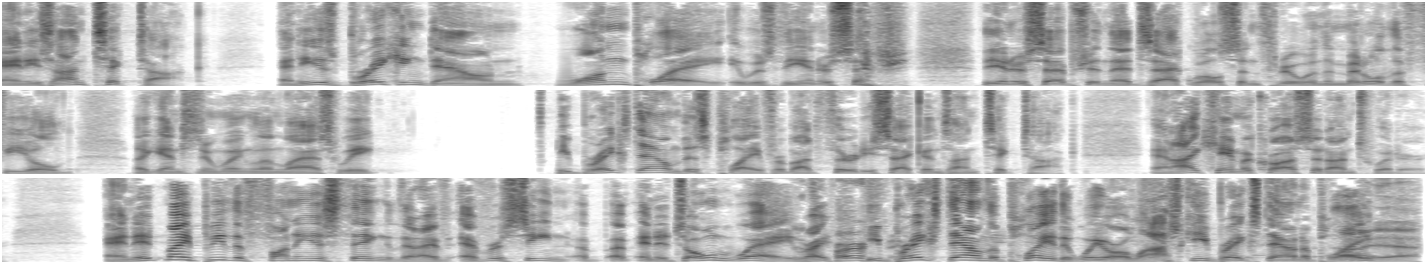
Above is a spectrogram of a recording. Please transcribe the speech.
and he's on TikTok. and he is breaking down one play. It was the interception, the interception that Zach Wilson threw in the middle of the field against New England last week. He breaks down this play for about 30 seconds on TikTok, and I came across it on Twitter. And it might be the funniest thing that I've ever seen uh, uh, in its own way, right? He breaks down the play the way Orlovsky breaks down a play, Oh, yeah.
